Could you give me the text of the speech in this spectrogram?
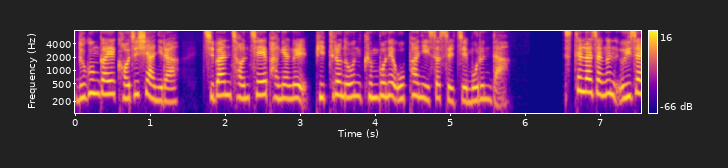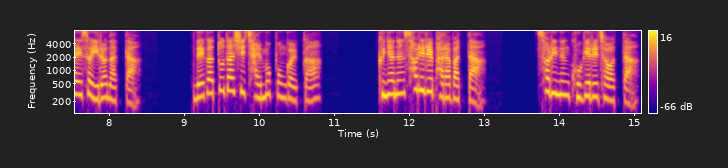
누군가의 거짓이 아니라 집안 전체의 방향을 비틀어 놓은 근본의 오판이 있었을지 모른다. 스텔라장은 의자에서 일어났다. 내가 또다시 잘못 본 걸까? 그녀는 서리를 바라봤다. 서리는 고개를 저었다.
